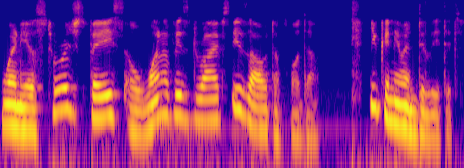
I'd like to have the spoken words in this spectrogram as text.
when your storage space or one of its drives is out of order. You can even delete it.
